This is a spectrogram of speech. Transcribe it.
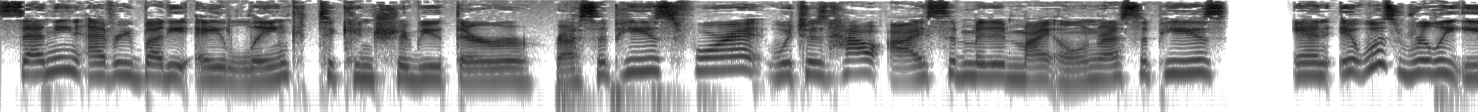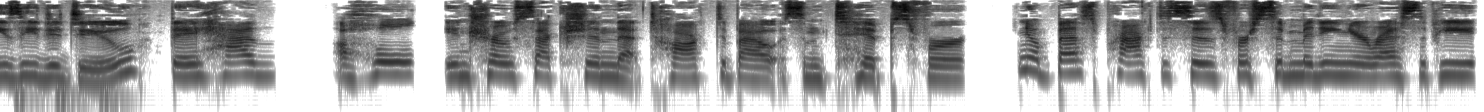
sending everybody a link to contribute their recipes for it, which is how I submitted my own recipes. And it was really easy to do. They had a whole intro section that talked about some tips for, you know, best practices for submitting your recipe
